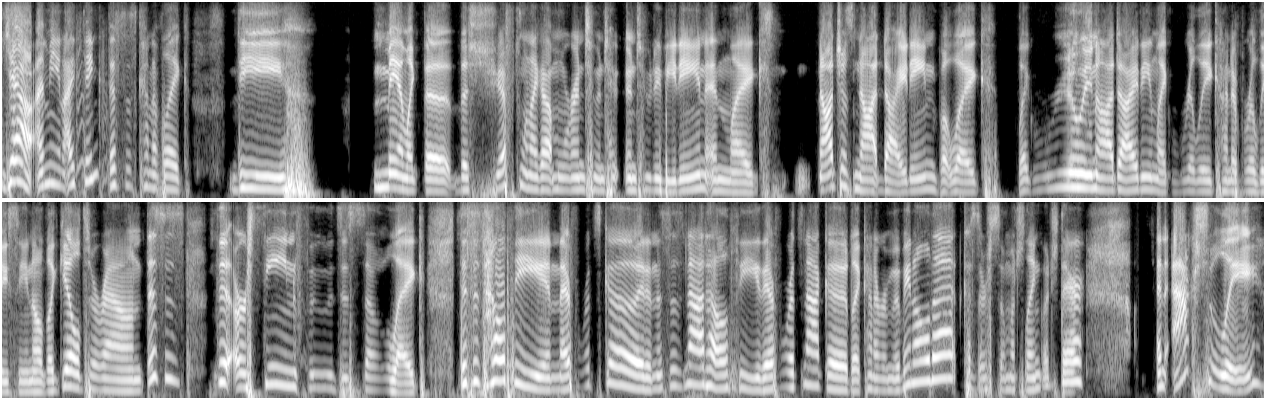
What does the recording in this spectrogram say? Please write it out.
yeah, I mean, I think this is kind of like the man like the the shift when i got more into, into intuitive eating and like not just not dieting but like like really not dieting like really kind of releasing all the guilt around this is the or seeing foods is so like this is healthy and therefore it's good and this is not healthy therefore it's not good like kind of removing all that because there's so much language there. And actually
